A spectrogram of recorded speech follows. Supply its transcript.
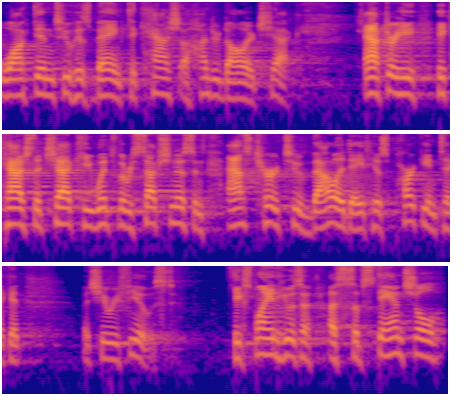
walked into his bank to cash a $100 check. After he, he cashed the check, he went to the receptionist and asked her to validate his parking ticket, but she refused. He explained he was a, a substantial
